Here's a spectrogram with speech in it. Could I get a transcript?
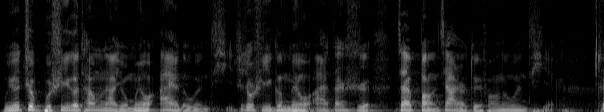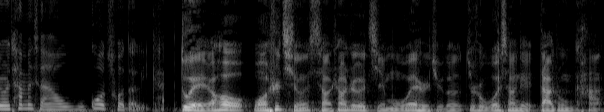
我觉得这不是一个他们俩有没有爱的问题，这就是一个没有爱，但是在绑架着对方的问题。就是他们想要无过错的离开。对，然后王诗晴想上这个节目，我也是觉得，就是我想给大众看，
